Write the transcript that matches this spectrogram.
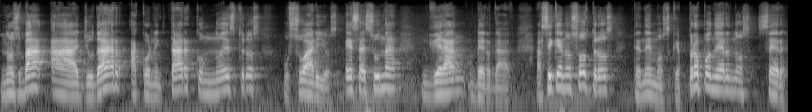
nos va a ayudar a conectar con nuestros usuarios. Esa es una gran verdad. Así que nosotros tenemos que proponernos ser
